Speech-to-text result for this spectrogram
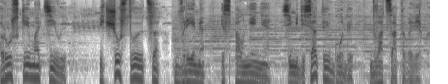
русские мотивы и чувствуется время исполнения 70-е годы 20 века.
